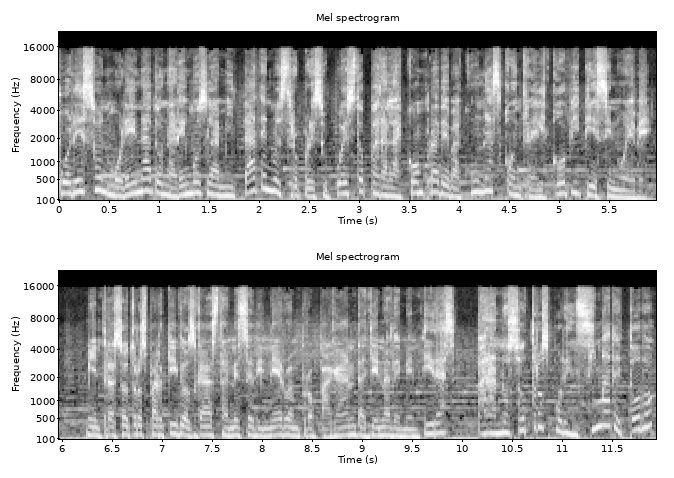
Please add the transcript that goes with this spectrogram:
Por eso en Morena donaremos la mitad de nuestro presupuesto para la compra de vacunas contra el COVID-19. Mientras otros partidos gastan ese dinero en propaganda llena de mentiras, para nosotros por encima de todo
